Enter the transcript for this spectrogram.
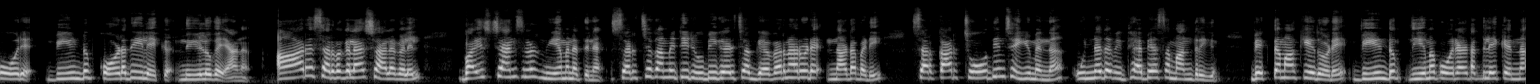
പോര് വീണ്ടും കോടതിയിലേക്ക് നീളുകയാണ്. ആറ് സർവകലാശാലകളിൽ വൈസ് ചാൻസലർ നിയമനത്തിന് സെർച്ച് കമ്മിറ്റി രൂപീകരിച്ച ഗവർണറുടെ നടപടി സർക്കാർ ചോദ്യം ചെയ്യുമെന്ന് ഉന്നത വിദ്യാഭ്യാസ മന്ത്രിയും വ്യക്തമാക്കിയതോടെ വീണ്ടും നിയമ പോരാട്ടത്തിലേക്കെന്ന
